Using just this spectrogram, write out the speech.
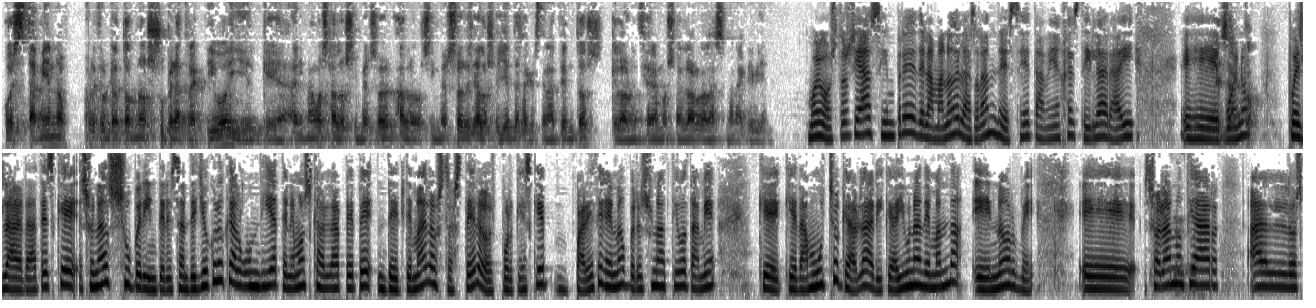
pues también nos ofrece un retorno súper atractivo y el que animamos a los, inversores, a los inversores y a los oyentes a que estén atentos, que lo anunciaremos a lo largo de la semana que viene. Bueno, vosotros ya siempre de la mano de las grandes, ¿eh? también Gestilar ahí. Eh, bueno, Pues la verdad es que suena súper interesante. Yo creo que algún día tenemos que hablar, Pepe, del tema de los trasteros, porque es que parece que no, pero es un activo también que, que da mucho que hablar y que hay una demanda enorme. Eh, solo anunciar a los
